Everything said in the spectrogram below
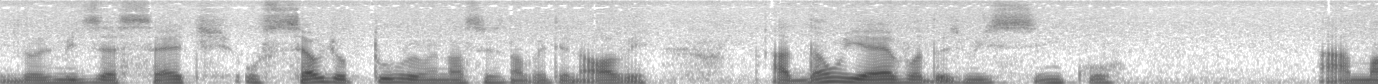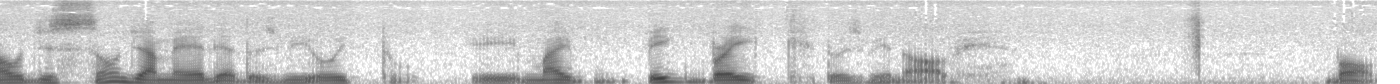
Em 2017, O Céu de Outubro, 1999, Adão e Eva, 2005, A Maldição de Amélia, 2008, e My Big Break 2009. Bom,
